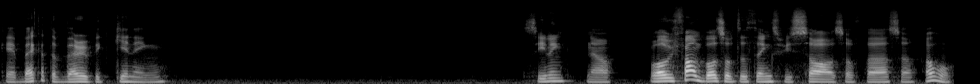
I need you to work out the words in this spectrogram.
Okay, back at the very beginning. Ceiling? No. Well, we found both of the things we saw so far, so... Oh!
